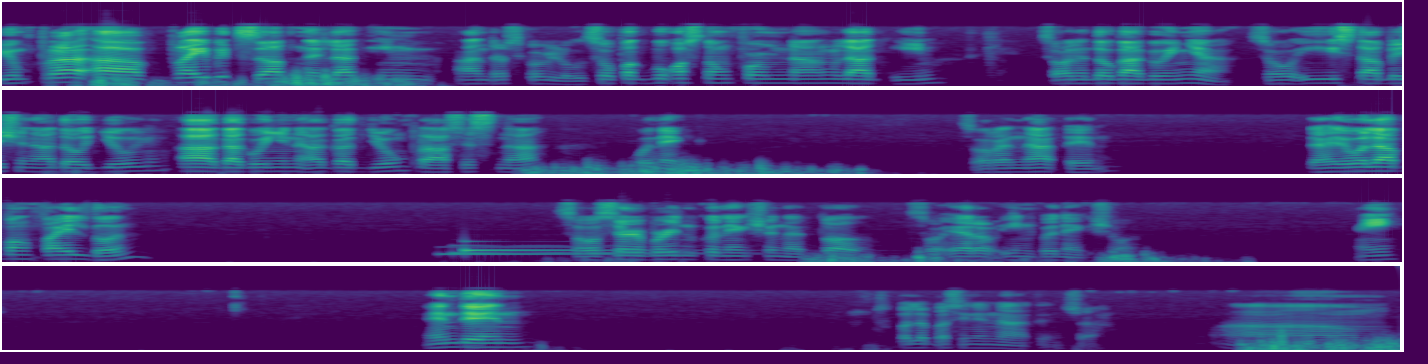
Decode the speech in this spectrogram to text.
yung pra, uh, private sub na login underscore load. So, pagbukas ng form ng login, so ano daw gagawin niya? So, i-establish na daw yung, ah, gagawin niya na agad yung process na connect. So, run natin. Dahil wala pang file doon, so, server in connection at 12. So, error in connection. Okay? And then, palabasin na natin siya. Um,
